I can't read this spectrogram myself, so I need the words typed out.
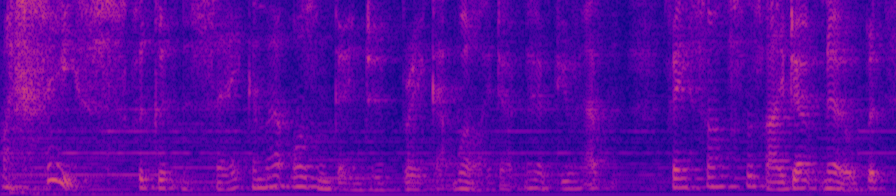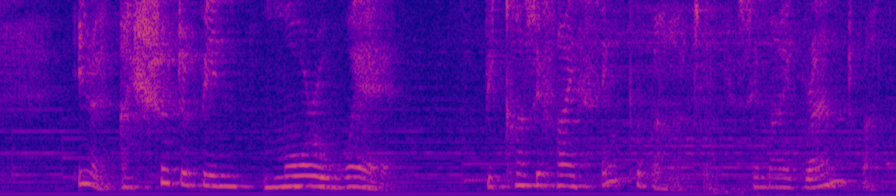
my face, for goodness sake, and that wasn't going to break up. Well, I don't know. Do you have face ulcers? I don't know. But, you know, I should have been more aware because if I think about it, you see, my grandmother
